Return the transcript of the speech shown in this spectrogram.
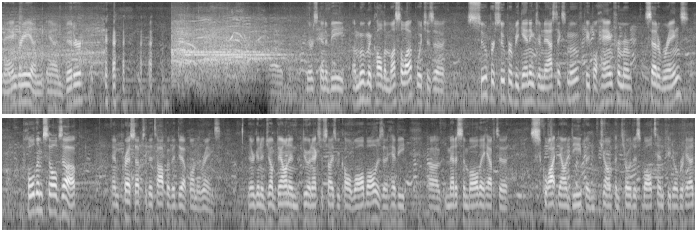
and angry and, and bitter. There's going to be a movement called a muscle up, which is a super, super beginning gymnastics move. People hang from a set of rings, pull themselves up, and press up to the top of a dip on the rings. They're going to jump down and do an exercise we call wall ball. There's a heavy uh, medicine ball. They have to squat down deep and jump and throw this ball 10 feet overhead.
